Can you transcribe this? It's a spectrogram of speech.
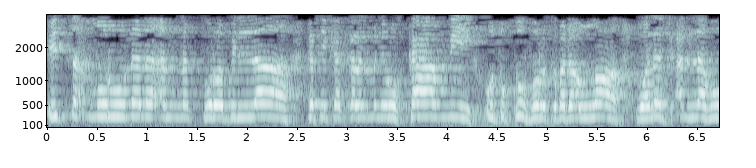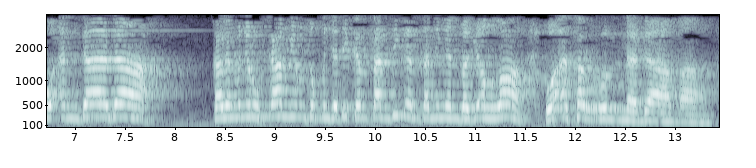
Istamurunana an nakfura billah. Ketika kalian menyuruh kami untuk kufur kepada Allah. Wa naj'al lahu andada. Kalian menyuruh kami untuk menjadikan tandingan-tandingan bagi Allah. Wa asarrun nadama.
